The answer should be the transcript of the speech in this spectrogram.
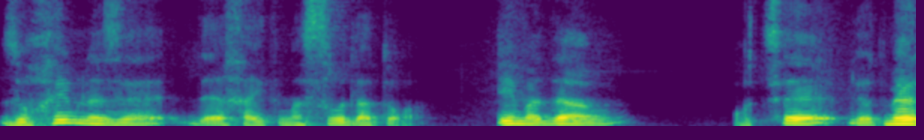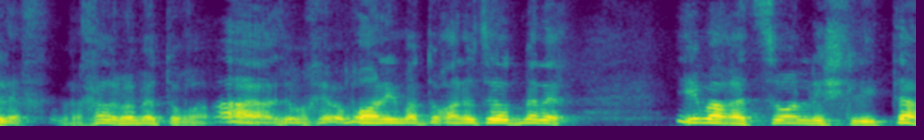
זוכים לזה דרך ההתמסרות לתורה. אם אדם רוצה להיות מלך, ולכן הוא לומד תורה, אה, אז הם הולכים, בואו נלמד תורה, אני רוצה להיות מלך. אם הרצון לשליטה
